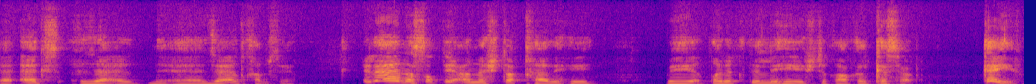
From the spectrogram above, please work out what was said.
x زائد زائد 5 الآن نستطيع أن نشتق هذه بطريقة اللي هي اشتقاق الكسر. كيف؟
